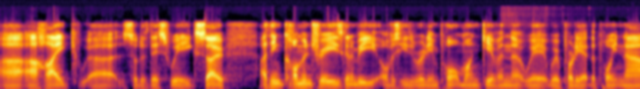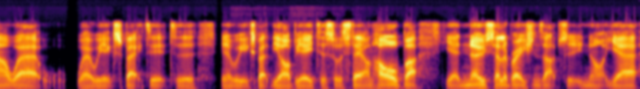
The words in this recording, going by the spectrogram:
uh, a hike uh, sort of this week. So I think commentary is going to be obviously the really important one, given that we're we're probably at the point now where where we expect it to, you know, we expect the RBA to sort of stay on hold. But yeah, no celebrations, absolutely not yet.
